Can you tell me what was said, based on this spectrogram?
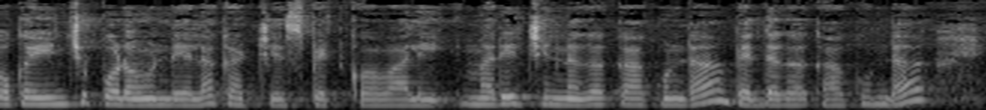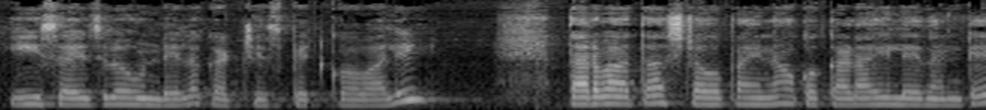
ఒక ఇంచు పొడవు ఉండేలా కట్ చేసి పెట్టుకోవాలి. మరీ చిన్నగా కాకుండా పెద్దగా కాకుండా ఈ సైజులో ఉండేలా కట్ చేసి పెట్టుకోవాలి. తర్వాత స్టవ్ పైన ఒక కడాయి లేదంటే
